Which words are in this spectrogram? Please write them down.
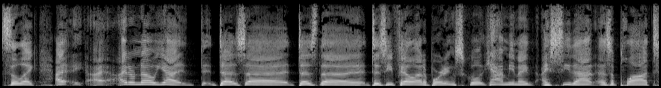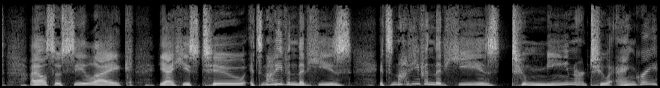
so like I, I I don't know. Yeah, does uh does the does he fail out of boarding school? Yeah, I mean I I see that as a plot. I also see like yeah he's too. It's not even that he's. It's not even that he's too mean or too angry.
